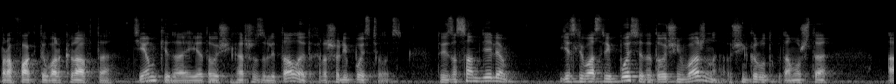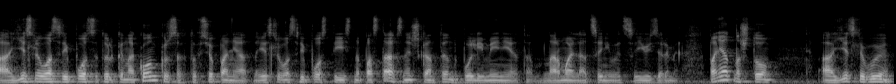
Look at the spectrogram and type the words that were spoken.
про факты Варкрафта темки, да, и это очень хорошо залетало, это хорошо репостилось. То есть на самом деле, если вас репостят, это очень важно, очень круто, потому что а если у вас репосты только на конкурсах, то все понятно. Если у вас репосты есть на постах, значит контент более-менее там нормально оценивается юзерами. Понятно, что а, если вы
